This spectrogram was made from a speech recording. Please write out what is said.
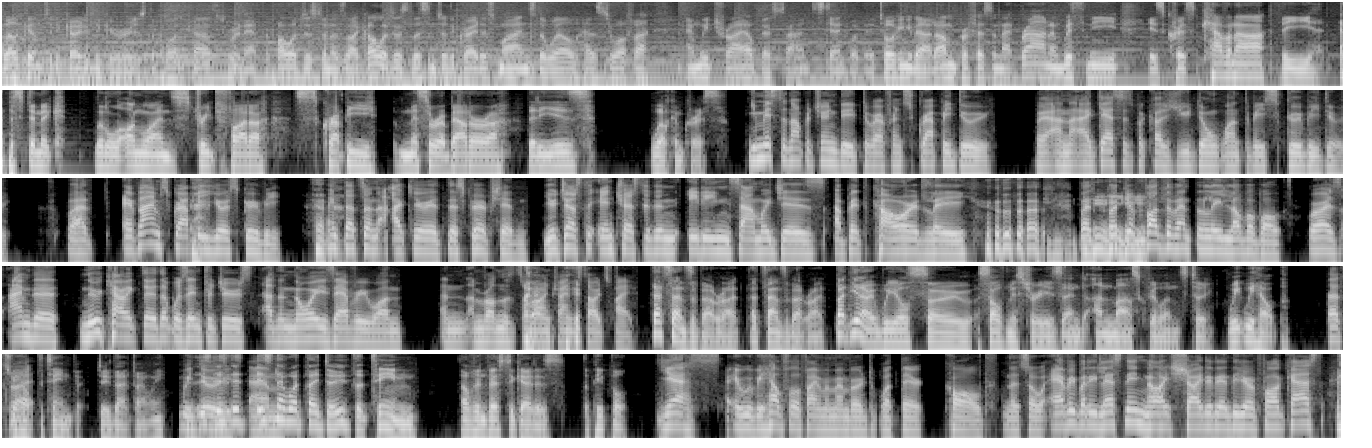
Welcome to Decoding the Gurus, the podcast where an anthropologist and a psychologist listen to the greatest minds the world has to offer, and we try our best to understand what they're talking about. I'm Professor Matt Browne, and with me is Chris Kavanagh, the epistemic little online street fighter, scrappy messer abouter that he is. Welcome, Chris. You missed an opportunity to reference Scrappy Doo, and I guess it's because you don't want to be Scooby Doo. But if I'm Scrappy, you're Scooby. I think that's an accurate description. You're just interested in eating sandwiches, a bit cowardly, but but you're fundamentally lovable. Whereas I'm the new character that was introduced and annoys everyone, and I'm running around trying to start fight. That sounds about right. That sounds about right. But you know, we also solve mysteries and unmask villains too. We we help. That's we right. help the team do that, don't we? We do. Is, is, isn't that Um, what they do? The team of investigators, the people. Yes, it would be helpful if I remembered what they're called. So everybody listening, now shout it into your podcast.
